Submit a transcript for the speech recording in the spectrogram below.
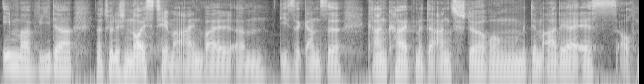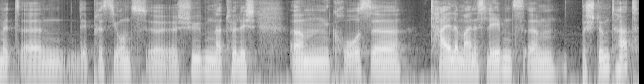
immer wieder natürlich ein neues Thema ein, weil ähm, diese ganze Krankheit mit der Angststörung, mit dem ADHS, auch mit ähm, Depressionsschüben natürlich ähm, große Teile meines Lebens ähm, bestimmt hat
